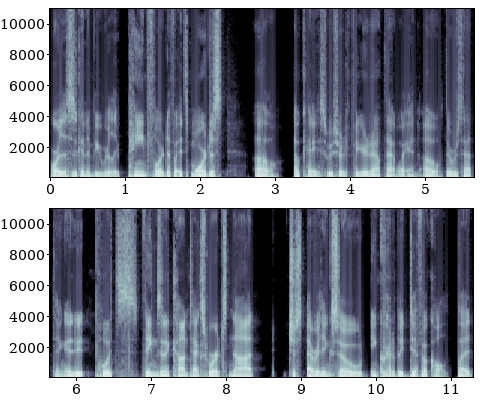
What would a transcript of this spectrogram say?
or this is going to be really painful or difficult. It's more just, oh, okay, so we sort of figured it out that way. And oh, there was that thing. It, it puts things in a context where it's not just everything so incredibly difficult, but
